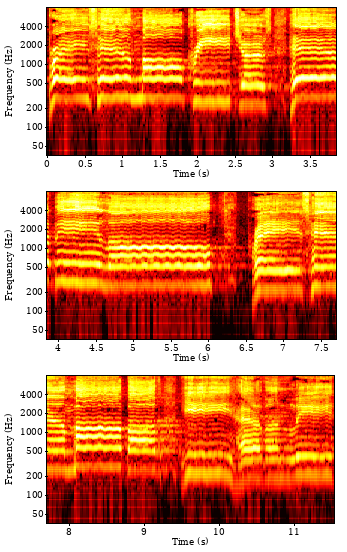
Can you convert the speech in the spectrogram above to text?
Praise Him, all creatures here below. Praise Him above, ye heavenly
